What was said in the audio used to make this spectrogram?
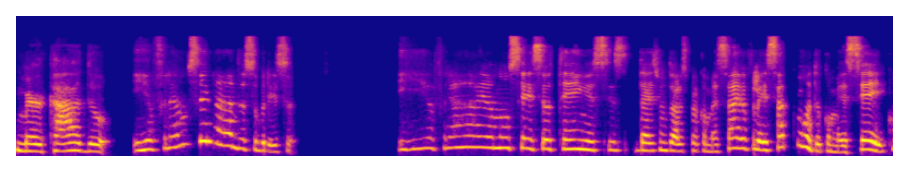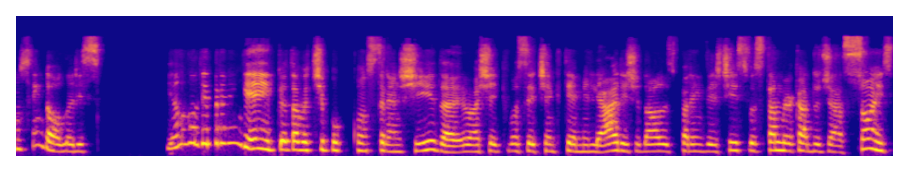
mercado e eu falei, eu não sei nada sobre isso. E eu falei, ah, eu não sei se eu tenho esses 10 mil dólares para começar. Eu falei, sabe quando eu comecei? Com 100 dólares. E eu não contei para ninguém, porque eu estava, tipo, constrangida. Eu achei que você tinha que ter milhares de dólares para investir. Se você está no mercado de ações,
